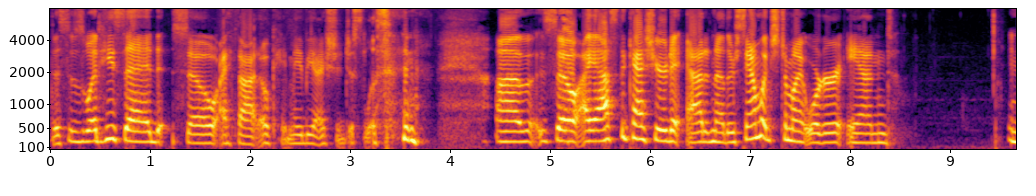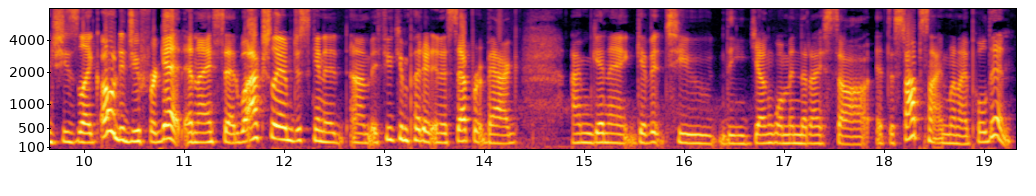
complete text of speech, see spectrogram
This is what he said. So I thought, okay, maybe I should just listen. um, so I asked the cashier to add another sandwich to my order and and she's like, "Oh, did you forget?" And I said, "Well, actually, I'm just gonna. Um, if you can put it in a separate bag, I'm gonna give it to the young woman that I saw at the stop sign when I pulled in."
